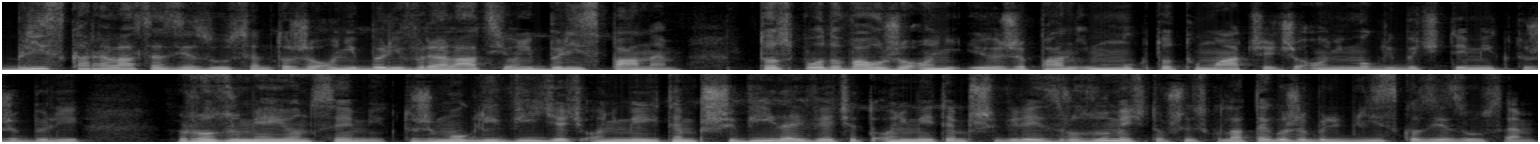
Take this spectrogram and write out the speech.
Bliska relacja z Jezusem, to, że oni byli w relacji, oni byli z Panem, to spowodowało, że, oni, że Pan im mógł to tłumaczyć, że oni mogli być tymi, którzy byli rozumiejącymi, którzy mogli widzieć, oni mieli ten przywilej, wiecie, to oni mieli ten przywilej zrozumieć to wszystko, dlatego, że byli blisko z Jezusem.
